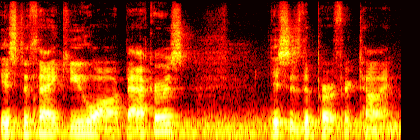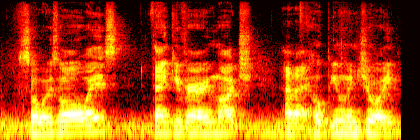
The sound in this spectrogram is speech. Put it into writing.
is to thank you, our backers. This is the perfect time. So, as always, thank you very much, and I hope you enjoy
